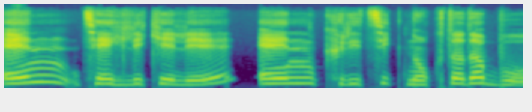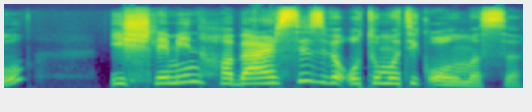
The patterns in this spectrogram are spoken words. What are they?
en tehlikeli, en kritik noktada bu, işlemin habersiz ve otomatik olması.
